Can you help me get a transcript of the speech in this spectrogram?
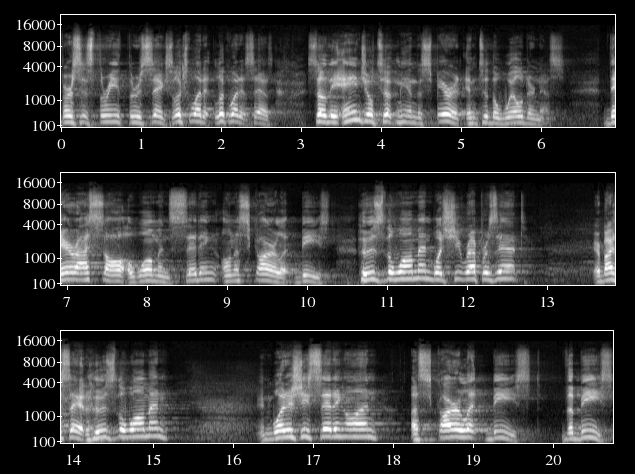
verses 3 through 6. Look what it, look what it says. So the angel took me in the spirit into the wilderness. There I saw a woman sitting on a scarlet beast. Who's the woman? What she represent? Everybody say it. Who's the woman? And what is she sitting on? A scarlet beast, the beast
